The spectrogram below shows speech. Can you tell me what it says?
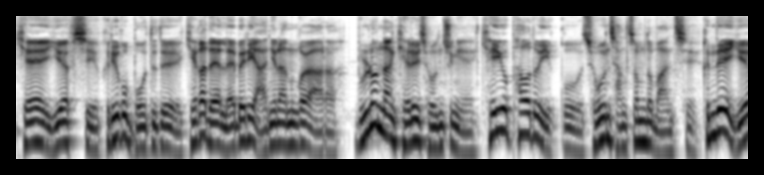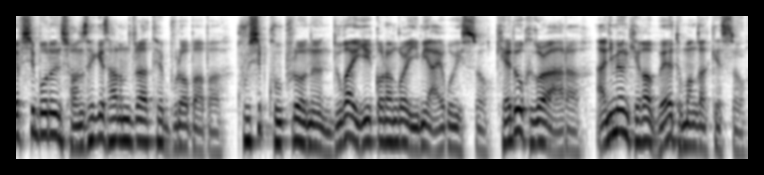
걔 UFC 그리고 모두들 걔가 내 레벨이 아니라는 걸 알아. 물론 난 걔를 존중해. KO 파워도 있고 좋은 장점도 많지. 근데 UFC 보는 전 세계 사람들한테 물어봐봐. 99%는 누가 이길 거란 걸 이미 알고 있어. 걔도 그걸 알아. 아니면 걔가 왜 도망갔겠어?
